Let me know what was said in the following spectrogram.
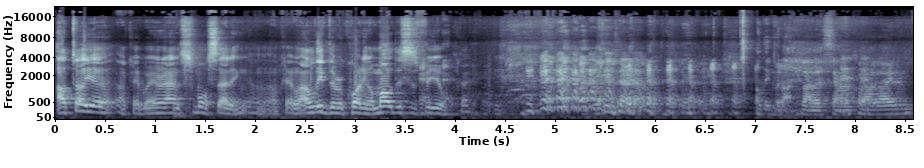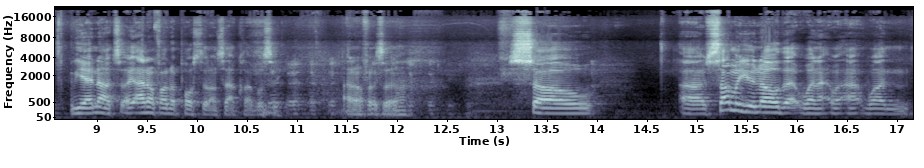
I'll tell you, okay, we're in a small setting. Okay, well, I'll leave the recording on. Mo, this is for you. Okay? I'll leave it on. Not a SoundCloud item. Yeah, no, it's, I don't know if I'm gonna post it on SoundCloud. We'll see. I don't know if it's a. So, uh, some of you know that when I, when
